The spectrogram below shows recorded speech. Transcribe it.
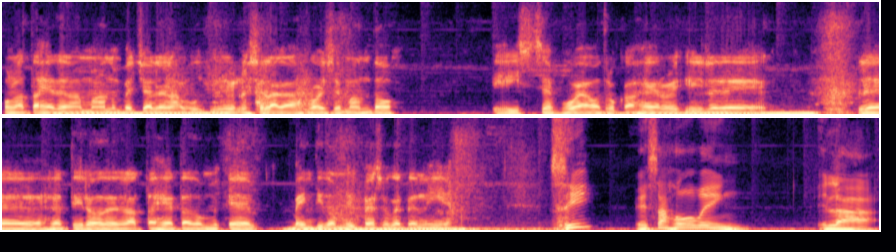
con la tarjeta en la mano para echarle en la se la agarró y se mandó. Y se fue a otro cajero y le, le retiró de la tarjeta dos eh, 22 mil pesos que tenía. Sí, esa joven, la,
